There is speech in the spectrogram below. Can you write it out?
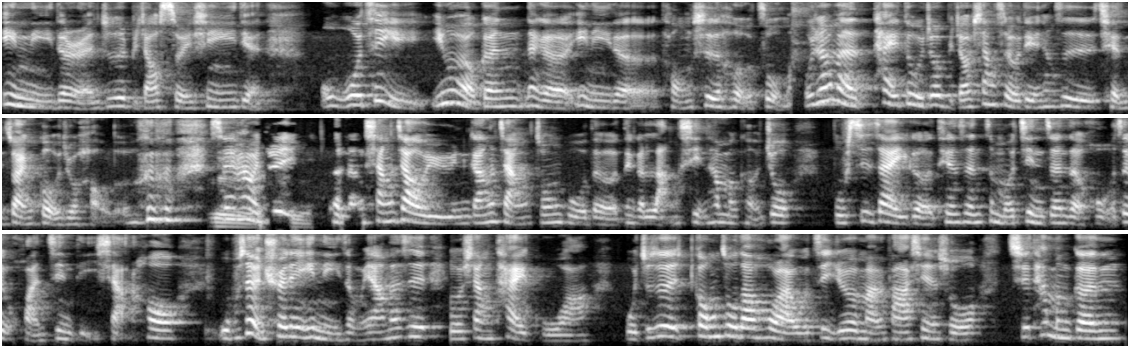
印尼的人就是比较随性一点。我我自己因为有跟那个印尼的同事合作嘛，我觉得他们的态度就比较像是有点像是钱赚够就好了，所以他们就可能相较于你刚刚讲中国的那个狼性，他们可能就不是在一个天生这么竞争的或这个环境底下。然后我不是很确定印尼怎么样，但是说像泰国啊，我就是工作到后来，我自己就会蛮发现说，其实他们跟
